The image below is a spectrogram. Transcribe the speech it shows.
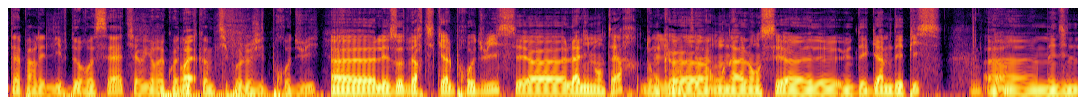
tu as parlé de livres de recettes. Il y aurait quoi Ouais. d'autre comme typologie de produits? Les autres verticales produits, c'est l'alimentaire. Donc on a lancé des, des gammes d'épices. Euh, made in,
